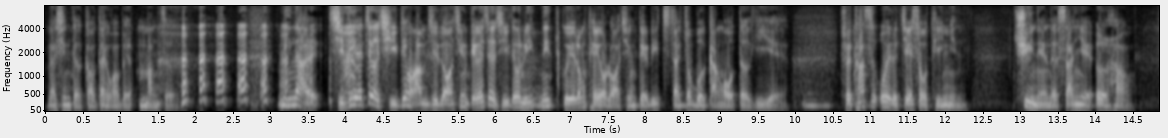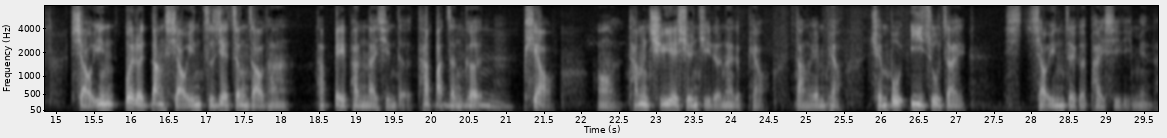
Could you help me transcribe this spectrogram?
赖清德交代我袂毋忙做。你那是你咧做市长，还不是赖清德咧做市长？你你规个拢替我赖清德，你在做无干我得意的。所以他是为了接受提名。去年的三月二号，小英为了让小英直接征召他，他背叛赖清德，他把整个票哦，他们七月选举的那个票，党员票全部挹注在小英这个派系里面了，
